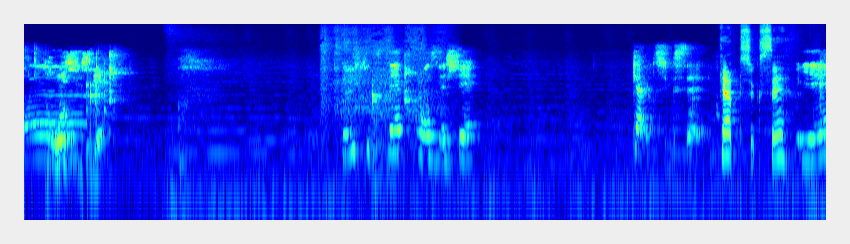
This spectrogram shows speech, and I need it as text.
Euh, Trois succès. Deux succès, trois échecs. Quatre succès. Quatre succès. Yeah!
